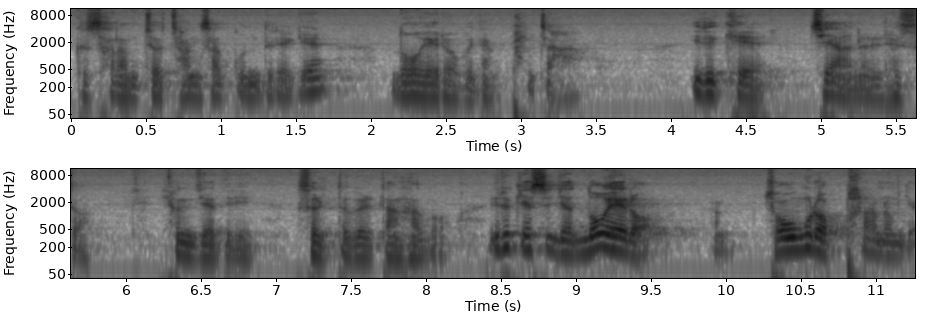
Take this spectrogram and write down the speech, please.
그 사람 저 장사꾼들에게 노예로 그냥 팔자 이렇게 제안을 해서 형제들이 설득을 당하고 이렇게 해서 이제 노예로 종으로 팔아넘겨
